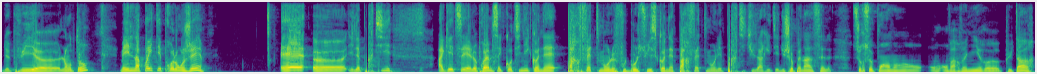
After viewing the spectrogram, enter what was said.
depuis euh, longtemps, mais il n'a pas été prolongé et il est parti à Et le problème, c'est que Contigny connaît parfaitement le football suisse, connaît parfaitement les particularités du championnat. Sur ce point, on va, revenir euh, plus tard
